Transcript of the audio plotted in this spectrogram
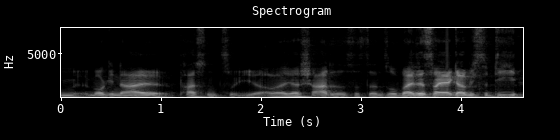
im Original passend zu ihr. Aber ja, schade, dass es dann so, weil das war ja, glaube ich, so die,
